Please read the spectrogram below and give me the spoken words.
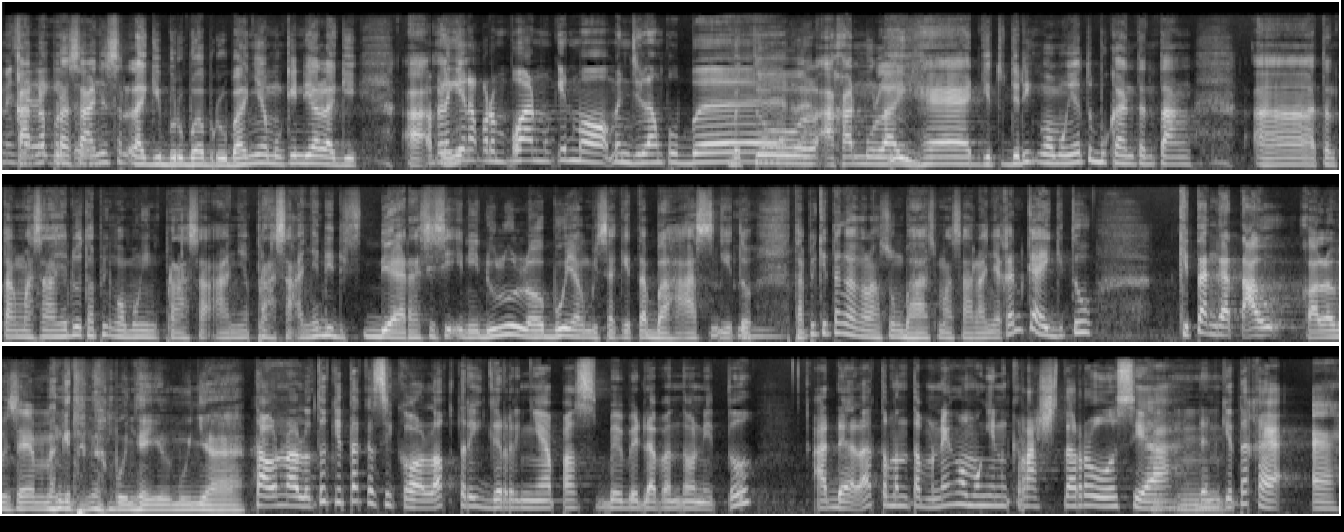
misalnya Karena gitu. perasaannya lagi berubah-berubahnya, mungkin dia lagi uh, Apalagi anak perempuan mungkin mau menjelang puber. Betul, akan mulai head gitu. Jadi ngomongnya tuh bukan tentang eh, tentang masalahnya dulu, tapi ngomongin perasaannya. Perasaannya di, di area sisi ini dulu loh, bu, yang bisa kita bahas gitu. Tapi kita nggak langsung bahas masalahnya kan kayak gitu. Kita nggak tahu kalau misalnya memang kita nggak punya ilmunya. Tahun lalu tuh kita ke psikolog triggernya pas BB 8 tahun itu adalah teman-temannya ngomongin crush terus ya. Dan kita kayak eh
